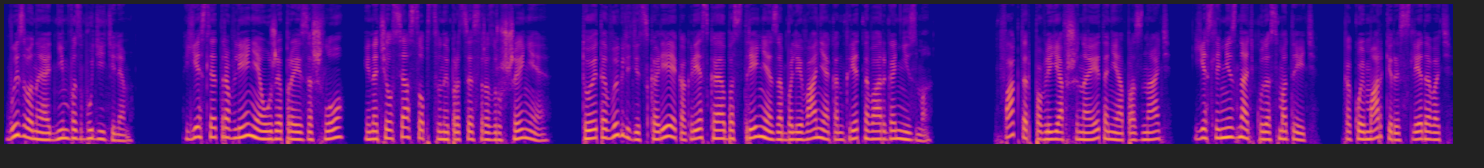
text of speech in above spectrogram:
вызваны одним возбудителем. Если отравление уже произошло и начался собственный процесс разрушения, то это выглядит скорее как резкое обострение заболевания конкретного организма. Фактор, повлиявший на это, не опознать, если не знать, куда смотреть, какой маркер исследовать.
